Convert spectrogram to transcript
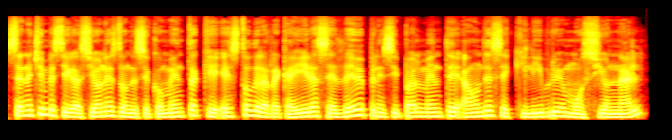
Se han hecho investigaciones donde se comenta que esto de la recaída se debe principalmente a un desequilibrio emocional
